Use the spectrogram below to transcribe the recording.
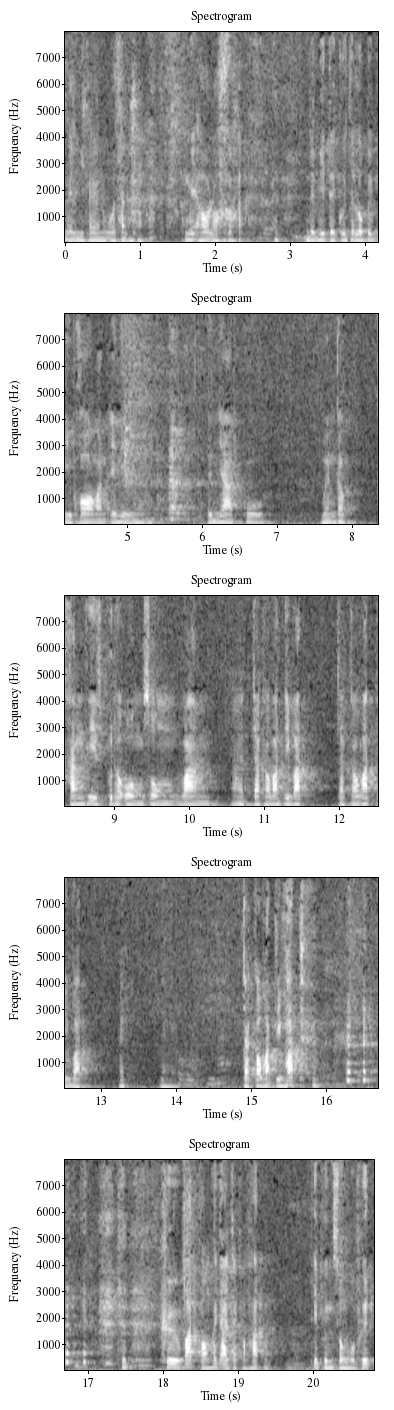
ไม่มีใครอนุโมทนาไม่เอาหรอกเดี๋ยวมีแต่กูจะลงไปบีบคอมันไอ้นี่เป็นญาติกู เหมือนกับครั้งที่พุทธองค์ทรงวางจักรวรรดิวัตจักรวรรดิวัตรเอ๊ะยังไงจักรวรรดิวัตคือวัดของพระเจ้าจักรพรรดิที่พึงทรงประพฤติ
